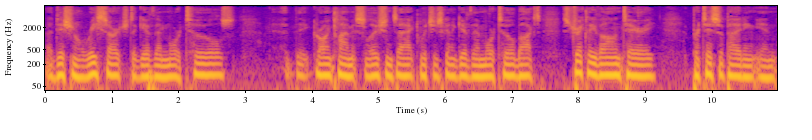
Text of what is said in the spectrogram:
Additional research to give them more tools. the Growing Climate Solutions Act, which is going to give them more toolbox, strictly voluntary, participating in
